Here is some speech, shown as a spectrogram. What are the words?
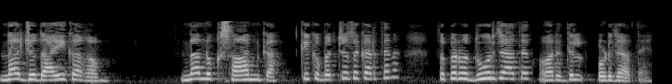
نہ جدائی کا غم، نہ نقصان کا۔ کیونکہ بچوں سے کرتے نا، تو پھر وہ دور جاتے ہیں، ہمارے دل اڑ جاتے ہیں۔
